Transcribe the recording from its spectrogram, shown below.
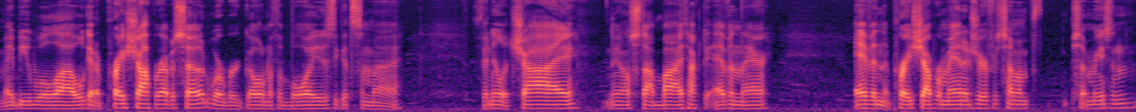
Maybe we'll uh, we'll get a Price Chopper episode where we're going with the boys to get some uh, vanilla chai. You know, stop by, talk to Evan there. Evan, the Price Chopper manager, for some some reason.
